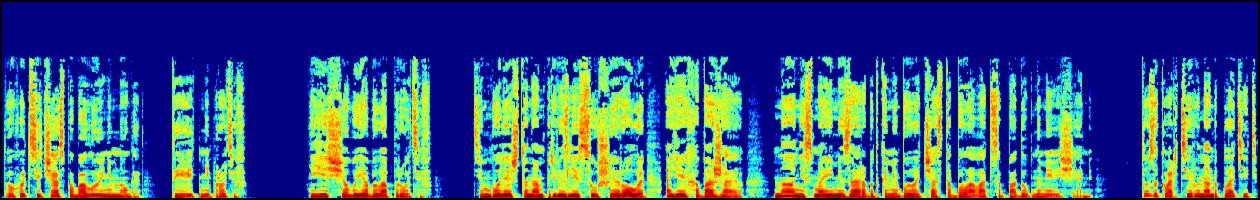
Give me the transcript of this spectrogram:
то хоть сейчас побалую немного. Ты ведь не против?» Еще бы я была против. Тем более, что нам привезли суши и роллы, а я их обожаю. Но не с моими заработками было часто баловаться подобными вещами. То за квартиру надо платить,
